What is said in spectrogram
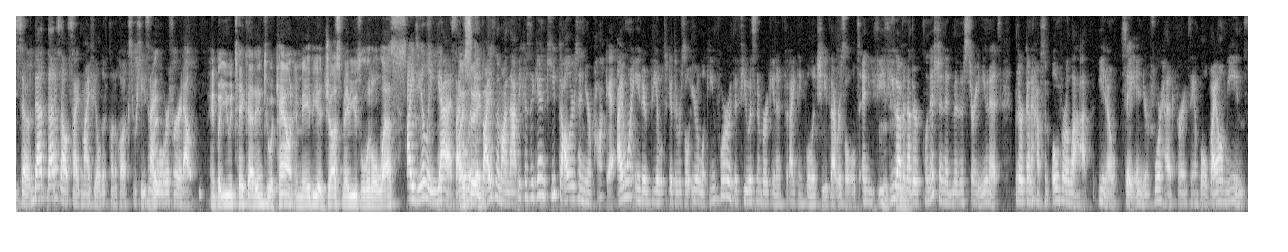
so that that is outside my field of clinical expertise and I will refer it out And but you would take that into account and maybe adjust, maybe use a little less. ideally yes I I will see. advise them on that because again keep dollars in your pocket I want you to be able to get the result you're looking for with the fewest number of units that I think will achieve that result and if, if you have another clinician administering units that are going to have some overlap you know say in your forehead for example by all means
